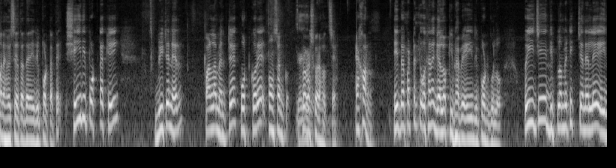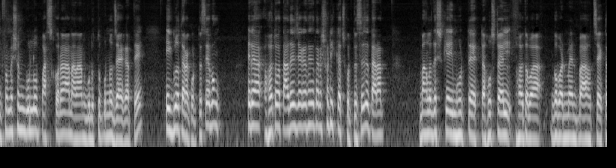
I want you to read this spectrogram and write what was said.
মানে হয়েছে তাদের এই রিপোর্টটাতে সেই রিপোর্টটাকেই ব্রিটেনের পার্লামেন্টে কোট করে কনসার্ন প্রকাশ করা হচ্ছে। এখন এই ব্যাপারটা কি ওখানে গেল কীভাবে এই রিপোর্টগুলো ওই যে ডিপ্লোম্যাটিক চ্যানেলে এই ইনফরমেশনগুলো পাস করা নানান গুরুত্বপূর্ণ জায়গাতে এইগুলো তারা করতেছে এবং এটা হয়তো তাদের জায়গা থেকে তারা সঠিক কাজ করতেছে যে তারা বাংলাদেশকে এই মুহূর্তে একটা হোস্টাইল হয়তো বা গভর্নমেন্ট বা হচ্ছে একটা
